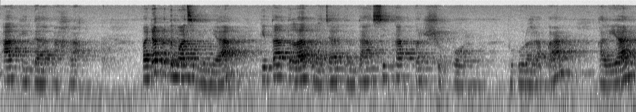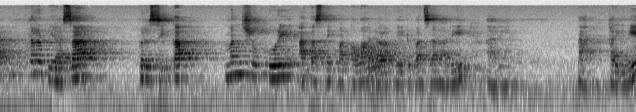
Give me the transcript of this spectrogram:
Akidah Akhlak. Pada pertemuan sebelumnya, kita telah belajar tentang sikap bersyukur. Bu Guru harapkan kalian terbiasa bersikap mensyukuri atas nikmat Allah dalam kehidupan sehari-hari. Nah, hari ini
